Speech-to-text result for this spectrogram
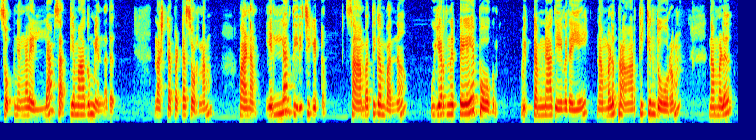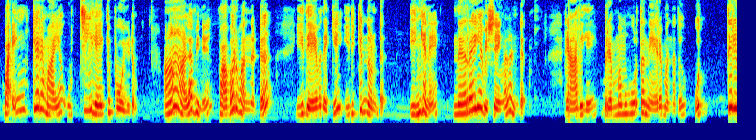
സ്വപ്നങ്ങളെല്ലാം സത്യമാകും എന്നത്. നഷ്ടപ്പെട്ട സ്വർണം പണം എല്ലാം തിരിച്ചു കിട്ടും. സാമ്പത്തികം വന്ന് ഉയർന്നിട്ടേ പോകും. വിക്ടംന ദേവതയെ നമ്മൾ പ്രാർത്ഥിക്കും തോറും നമ്മൾ ഭയങ്കരമായ ഉച്ചിയിലേക്ക് പോയിടും. ആ അളവിന് പവർ വന്നിട്ട് ഈ ദേവതയ്ക്ക് ഇരിക്കുന്നുണ്ട്. ഇങ്ങനെ നിറയെ വിഷയങ്ങളുണ്ട് രാവിലെ ബ്രഹ്മമുഹൂർത്ത നേരം വന്നത് ഒത്തിരി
